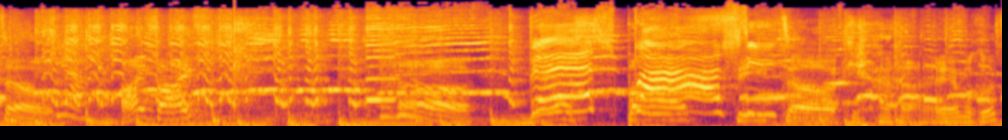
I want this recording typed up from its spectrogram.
Despacito. Ja. High five. Oh, Despacito. Ja, helemaal goed.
